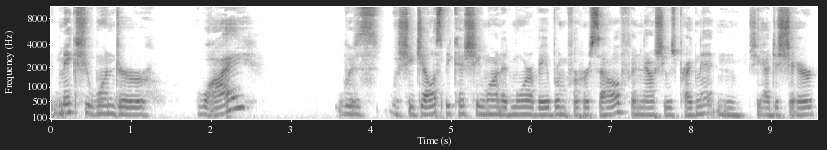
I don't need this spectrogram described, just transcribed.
it makes you wonder why was was she jealous because she wanted more of Abram for herself and now she was pregnant and she had to share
